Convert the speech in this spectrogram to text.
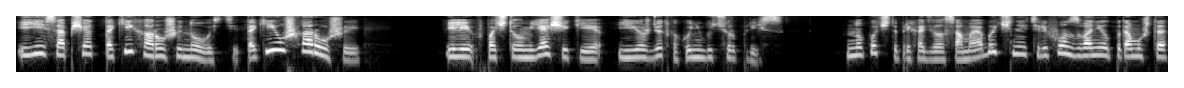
и ей сообщат такие хорошие новости, такие уж хорошие. Или в почтовом ящике ее ждет какой-нибудь сюрприз. Но почта приходила самая обычная, телефон звонил, потому что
